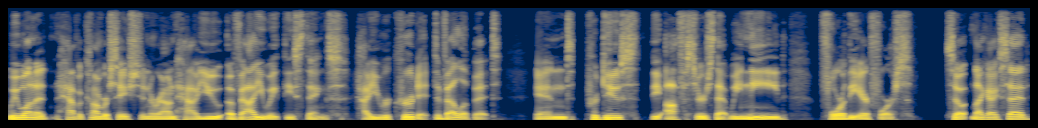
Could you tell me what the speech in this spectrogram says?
We want to have a conversation around how you evaluate these things, how you recruit it, develop it, and produce the officers that we need for the Air Force. So, like I said,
